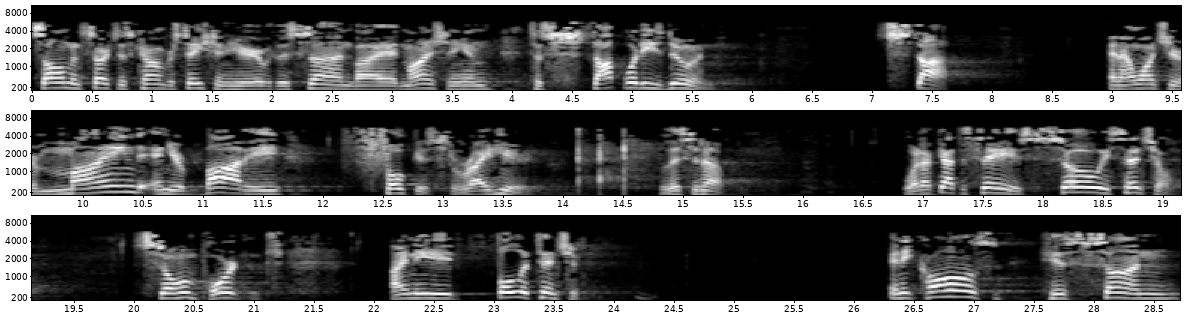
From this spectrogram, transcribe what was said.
Solomon starts his conversation here with his son by admonishing him to stop what he's doing. Stop. And I want your mind and your body focused right here. Listen up. What I've got to say is so essential, so important. I need full attention. And he calls his son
